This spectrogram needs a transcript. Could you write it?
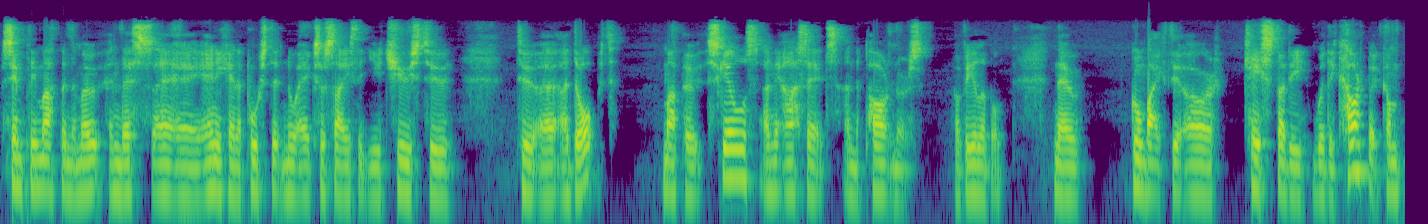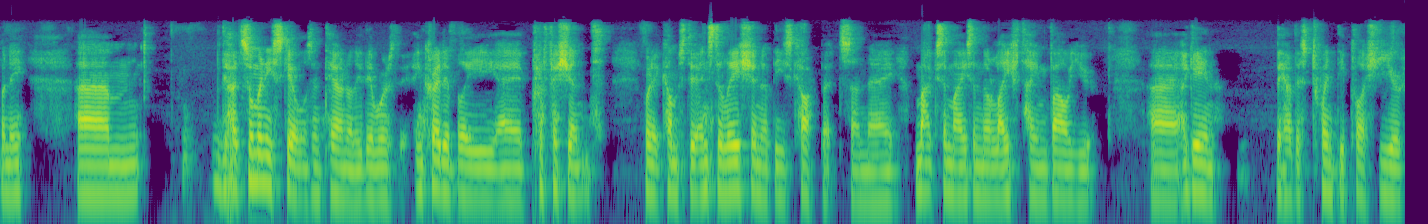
simply mapping them out in this uh, any kind of post-it note exercise that you choose to to uh, adopt. Map out the skills and the assets and the partners available. Now, going back to our case study with the carpet company, um, they had so many skills internally. They were incredibly uh, proficient when it comes to installation of these carpets and uh, maximizing their lifetime value. Uh, again, they have this 20 plus year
